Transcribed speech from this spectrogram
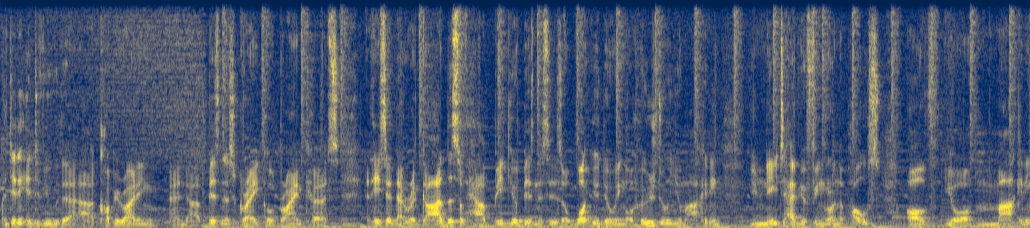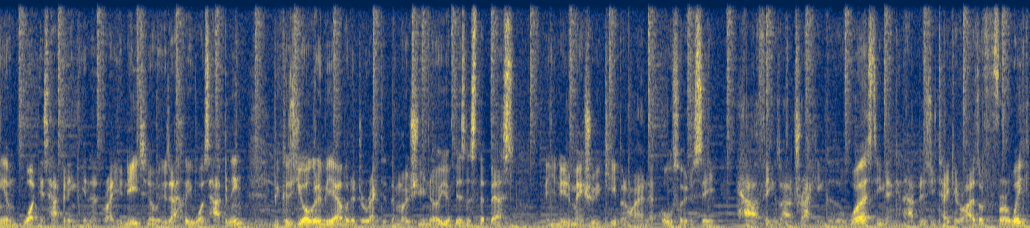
I did an interview with a uh, copywriting and uh, business great called Brian Kurtz, and he said that regardless of how big your business is or what you're doing or who's doing your marketing, you need to have your finger on the pulse of your marketing and what is happening in it, right? You need to know exactly what's happening because you're gonna be able to direct it the most. You know your business the best, and you need to make sure you keep an eye on it also to see how things are tracking because the worst thing that can happen is you take your eyes off it for a week,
